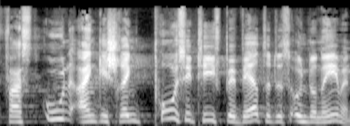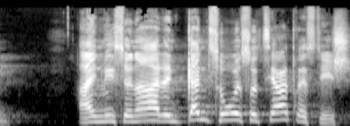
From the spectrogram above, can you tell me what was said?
fast uneingeschränkt positiv bewertetes Unternehmen. Ein Missionar hat ein ganz hohes Sozialprestige.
